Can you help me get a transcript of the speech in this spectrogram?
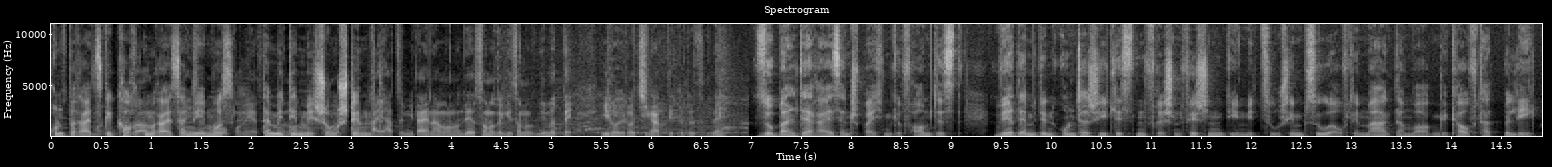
und bereits gekochtem Reis er nehmen muss, damit die Mischung stimmt. Sobald der Reis entsprechend geformt ist, wird er mit den unterschiedlichsten frischen Fischen, die Mitsu Shimpsu auf dem Markt am Morgen gekauft hat, belegt.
